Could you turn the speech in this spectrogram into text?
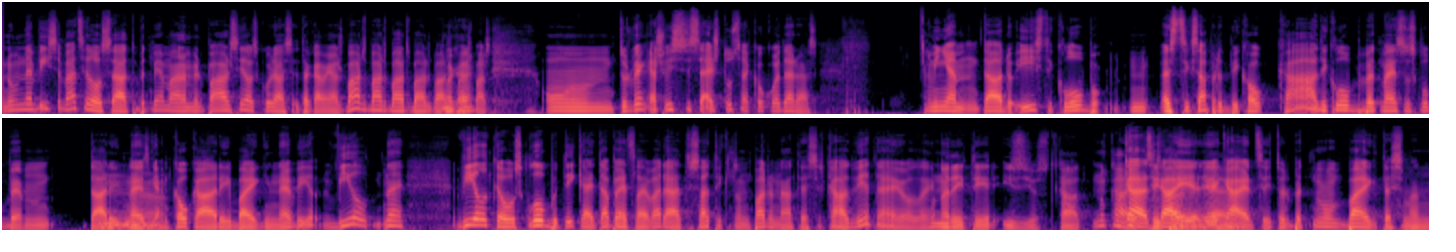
nu, ne visa vecpilsēta, bet, piemēram, ir pāris ielas, kurās ir vienkārši bārs, bārs, bārs, bārs, bārs, Ok. okay. bārs, bārs. Un tur vienkārši visi sēž, tusē, kaut ko darās. Viņam tādu īsti klubu, es cik sapratu, bija kaut kādi klubi, bet mēs uz klubiem tā arī Mm, neizgājām. jā. Kaut kā arī baigi nevilka. Vil, ne, vilka uz klubu tikai tāpēc, lai varētu satikt un parunāties ar kādu vietējo. Lai... Un arī ir izjust, kā, nu, kā, Kā, ir, kā, citādi, ir, jā. kā ir citur, bet nu, baigi tas man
